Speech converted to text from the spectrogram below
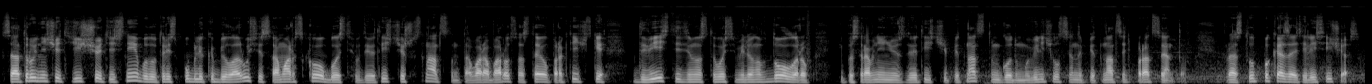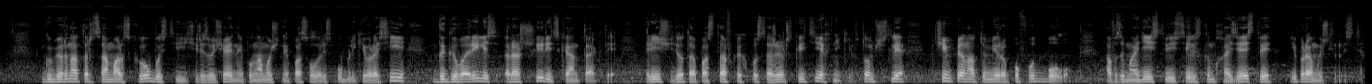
Сотрудничать еще теснее будут Республика Беларусь и Самарская область. В 2016-м товарооборот составил практически 298 миллионов долларов и по сравнению с 2015 годом увеличился на 15%. Растут показатели сейчас. Губернатор Самарской области и чрезвычайный полномочный посол Республики в России договорились расширить контакты. Речь идет о поставках пассажирской техники, в том числе чемпионату мира по футболу, о взаимодействии в сельском хозяйстве и промышленности.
